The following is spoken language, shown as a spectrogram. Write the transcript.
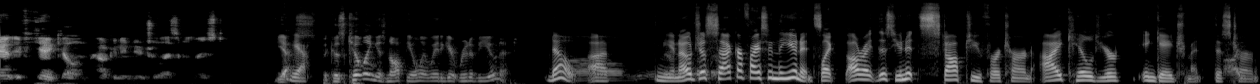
can't if you can't kill them, how can you neutralize them at least? Yes, Yeah. because killing is not the only way to get rid of a unit. No. Uh, Um, you know, just sacrificing the units. Like, all right, this unit stopped you for a turn. I killed your engagement this I- turn.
